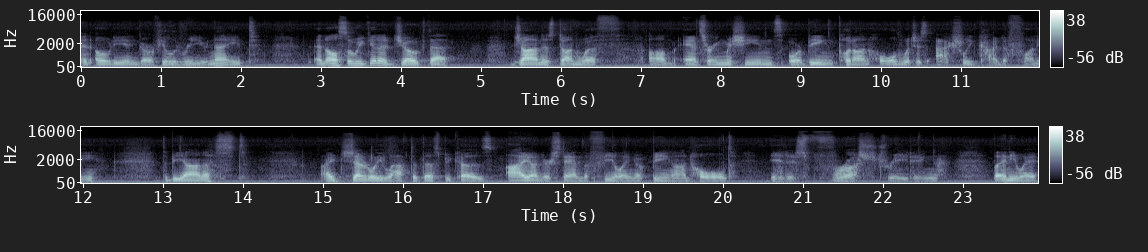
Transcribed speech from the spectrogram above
and Odie and Garfield reunite. And also, we get a joke that John is done with um, answering machines or being put on hold, which is actually kind of funny, to be honest. I generally laughed at this because I understand the feeling of being on hold. It is frustrating. But anyway,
